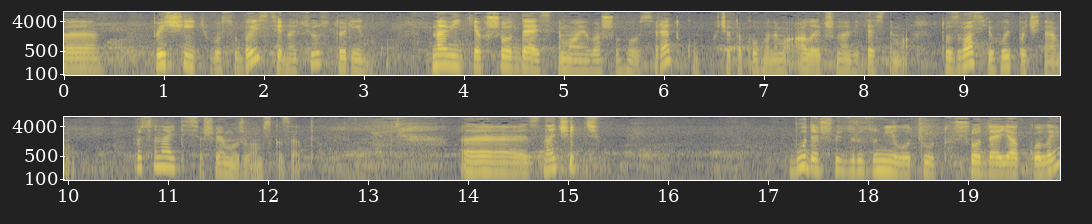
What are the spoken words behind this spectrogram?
Е, пишіть в особисті на цю сторінку. Навіть якщо десь немає вашого осередку, хоча такого нема, але якщо навіть десь нема, то з вас його і почнемо. Просинайтеся, що я можу вам сказати. Е, значить, буде щось зрозуміло тут, що, де, як, коли,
